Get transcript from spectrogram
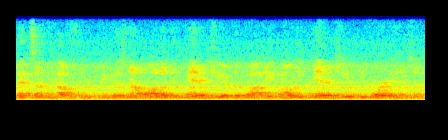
That's unhealthy because now all of the energy of the body, all the energy of the organism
